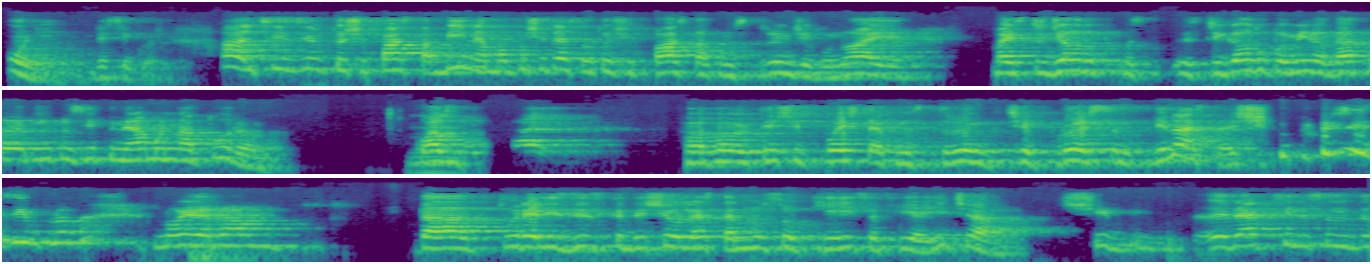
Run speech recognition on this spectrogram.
unii, desigur. Alții zic tot și pasta, bine, am avut și de asta tot și pasta, cum strânge gunoaie. Mai strigau, strigau după mine odată, inclusiv când eram în natură. Cu alți uite și pe ăștia cum strâng, ce proști sunt din astea. Și pur și simplu noi eram, dar tu realizezi că deșeurile astea nu sunt ok să fie aici? Și reacțiile sunt de,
